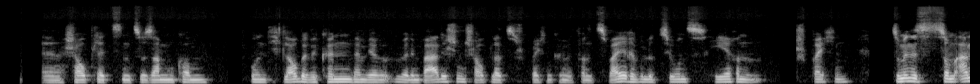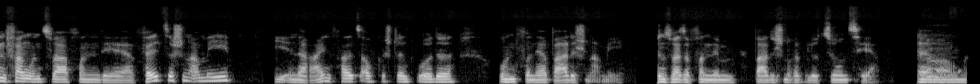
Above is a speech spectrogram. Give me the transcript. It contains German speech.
äh, Schauplätzen zusammenkommen und ich glaube, wir können, wenn wir über den badischen Schauplatz sprechen, können wir von zwei Revolutionsheeren sprechen. Zumindest zum Anfang, und zwar von der pfälzischen Armee, die in der Rheinpfalz aufgestellt wurde, und von der badischen Armee, beziehungsweise von dem badischen Revolutionsheer. Ah, ähm.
